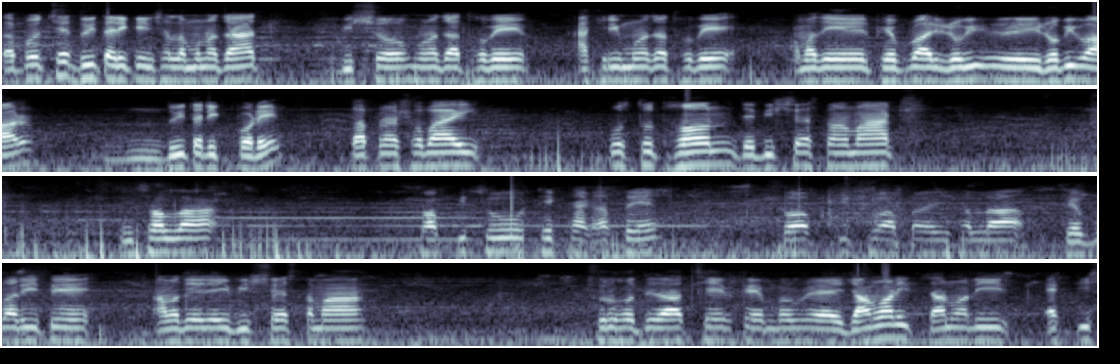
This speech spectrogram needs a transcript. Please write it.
তারপর হচ্ছে দুই তারিখে ইনশাল্লাহ মোনাজাত, বিশ্ব মোনাজাত হবে, আখিরি মোনাজাত হবে। আমাদের ফেব্রুয়ারি, রবি রবিবার দুই তারিখ পরে। তো আপনারা সবাই প্রস্তুত হন যে বিশ্ব ইস্তেমার মাঠ ইনশাল্লাহ সব কিছু ঠিকঠাক আছে। সব কিছু আপনার ইনশাল্লাহ ফেব্রুয়ারিতে আমাদের এই বিশ্ব ইস্তেমা শুরু হতে যাচ্ছে। ফেব্রুয়ারি, জানুয়ারি, জানুয়ারির একত্রিশ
